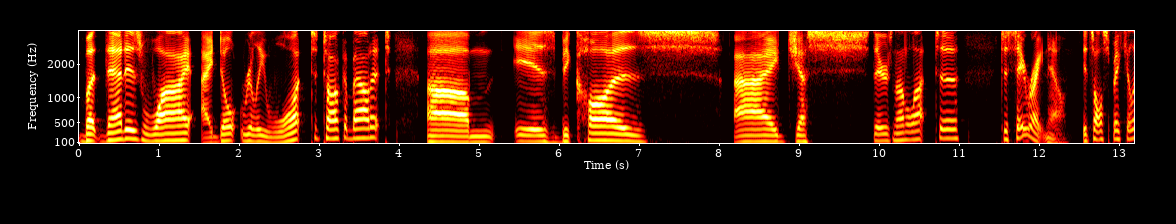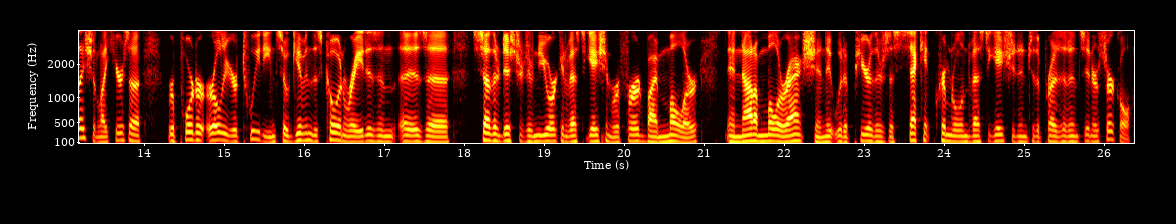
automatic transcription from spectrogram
but that is why I don't really want to talk about it. Um, is because I just there's not a lot to to say right now it's all speculation. Like here's a reporter earlier tweeting. So, given this Cohen raid is in, is a Southern District of New York investigation referred by Mueller and not a Mueller action, it would appear there's a second criminal investigation into the president's inner circle.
